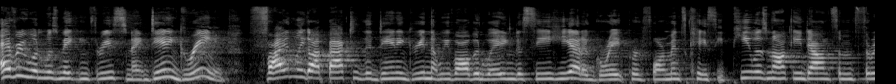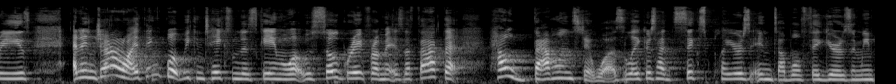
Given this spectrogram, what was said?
everyone was making threes tonight. Danny Green finally got back to the Danny Green that we've all been waiting to see. He had a great performance. KCP was knocking down some threes. And in general, I think what we can take from this game and what was so great from it is the fact that how balanced it was. The Lakers had six players in double figures. I mean,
